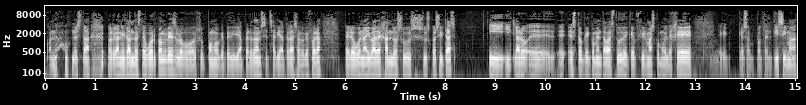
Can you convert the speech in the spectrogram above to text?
cuando uno está organizando este World Congress, luego supongo que pediría perdón, se echaría atrás o lo que fuera, pero bueno, ahí va dejando sus, sus cositas y, claro, eh, eh, esto que comentabas tú de que firmas como LG, eh, que son potentísima,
